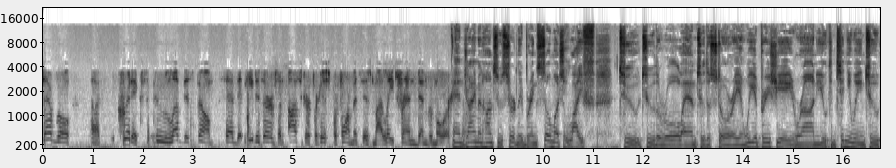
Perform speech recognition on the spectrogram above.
several uh, critics who love this film said that he deserves an Oscar for his performance as my late friend Denver Moore. And. Djimon Hounsou certainly brings so much life to to the role and to the story, and we appreciate Ron you continuing to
